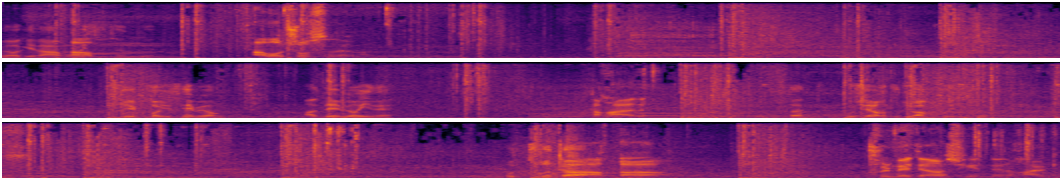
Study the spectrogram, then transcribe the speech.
여긴 아무 있을 텐데. 암... 암호 주웠어 내가. 뒤에 거의 3명? 아 4명이네. 나 가야 돼? 일단 보시랑 둘이 막고 있어. 어 죽었다. 아, 아까 풀메디 하나씩 있네 나 갈게.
